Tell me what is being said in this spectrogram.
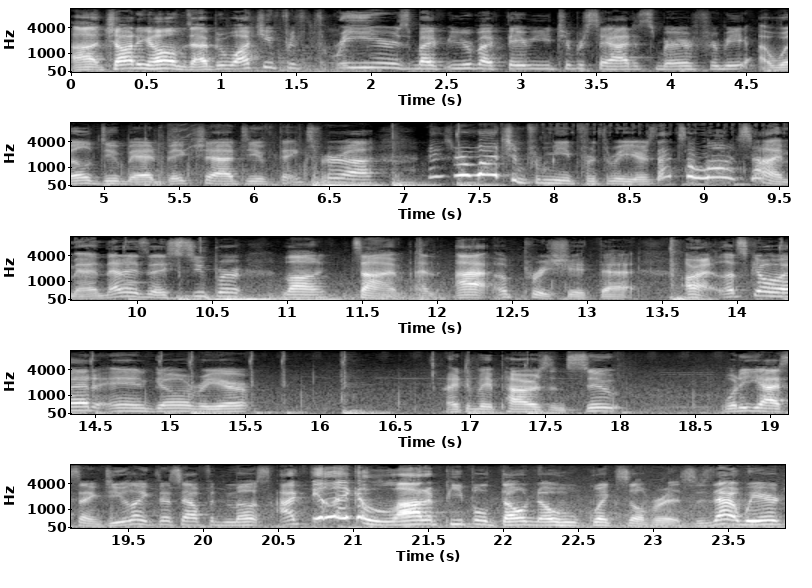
Uh, Johnny Holmes, I've been watching you for three years. My, you're my favorite YouTuber. Say hi to Samara for me. I will do, man. Big shout out to you. Thanks for uh, thanks for watching for me for three years. That's a long time, man. That is a super long time, and I appreciate that. All right, let's go ahead and go over here. Activate powers and suit. What do you guys think? Do you like this outfit the most? I feel like a lot of people don't know who Quicksilver is. Is that weird?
